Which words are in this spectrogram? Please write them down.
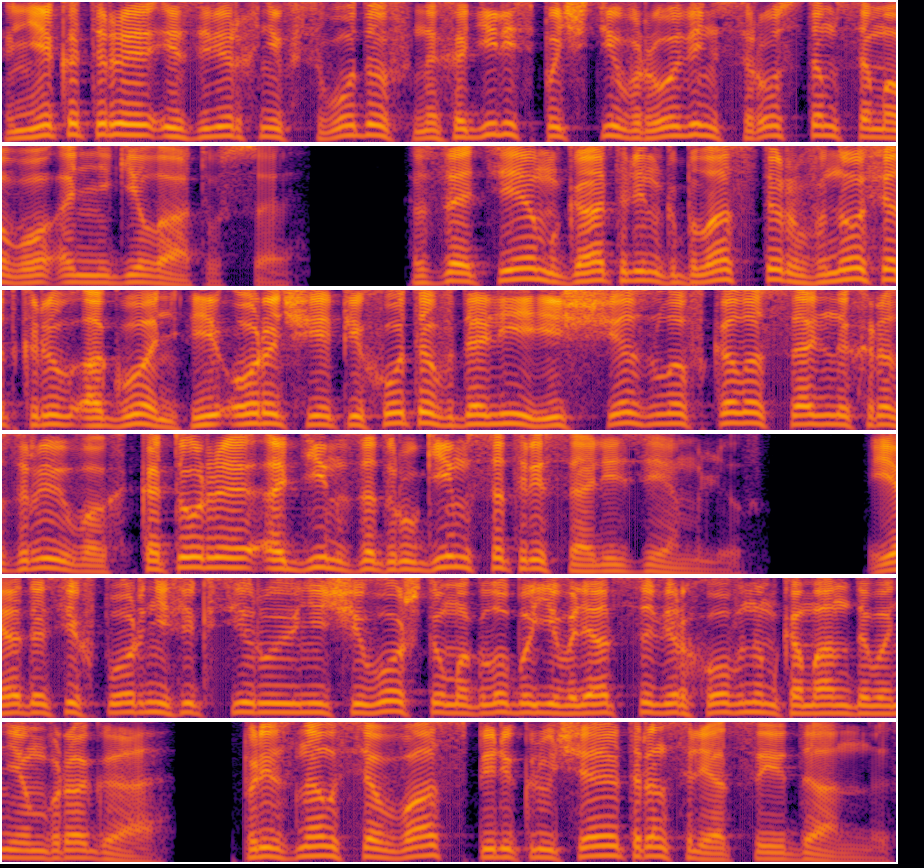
Некоторые из верхних сводов находились почти вровень с ростом самого Аннигилатуса. Затем Гатлинг-бластер вновь открыл огонь, и орочья пехота вдали исчезла в колоссальных разрывах, которые один за другим сотрясали землю. Я до сих пор не фиксирую ничего, что могло бы являться верховным командованием врага, признался Вас, переключая трансляции данных.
